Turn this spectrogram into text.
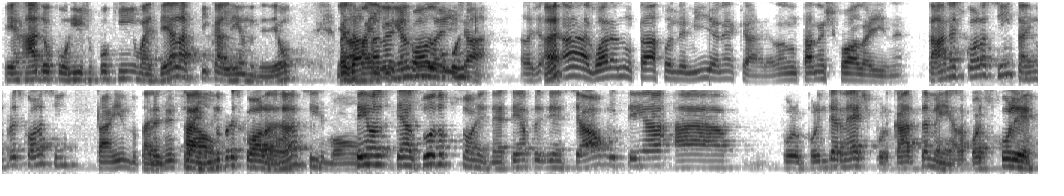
erradas, eu corrijo um pouquinho, mas ela fica lendo, entendeu? Mas ela, ela tá na lendo, escola aí já. já... Ah, agora não tá a pandemia, né, cara? Ela não tá na escola aí, né? Tá na escola sim, tá indo para a escola sim. Tá indo tá presencial. Tá indo para a escola, uhum, sim. Tem, tem as duas opções, né? Tem a presencial e tem a, a por, por internet, por casa também. Ela pode escolher,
